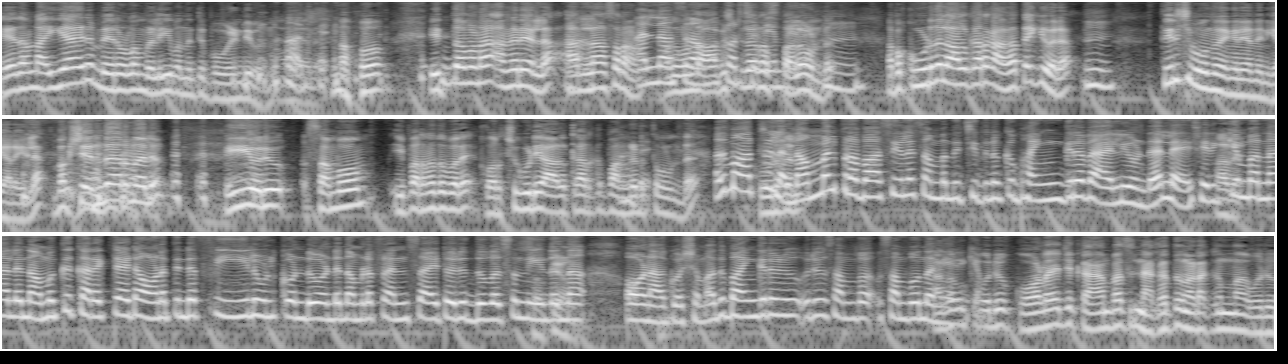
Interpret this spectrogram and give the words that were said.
ഏതാണ്ട് അയ്യായിരം പേരോളം വെളിയിൽ വന്നിട്ട് പോകേണ്ടി വന്നു. അപ്പോ ഇത്തവണ അങ്ങനെയല്ല അല്ലാസറാണ് അതുകൊണ്ട് ആവശ്യത്തിലേറെ സ്ഥലമുണ്ട്. അപ്പൊ കൂടുതൽ ആൾക്കാർക്ക് അകത്തേക്ക് വരാം. തിരിച്ചു പോകുന്നത് എങ്ങനെയാണെന്ന് എനിക്കറിയില്ല. പക്ഷെ എന്തായിരുന്നാലും ഈ ഒരു സംഭവം ഈ പറഞ്ഞതുപോലെ കുറച്ചുകൂടി ആൾക്കാർക്ക് പങ്കെടുത്തുകൊണ്ട് അത്. മാത്രമല്ല നമ്മൾ പ്രവാസികളെ സംബന്ധിച്ച് ഇതിനൊക്കെ ഭയങ്കര വാല്യൂ ഉണ്ട് അല്ലെ? ശരിക്കും പറഞ്ഞാൽ നമുക്ക് കറക്റ്റ് ആയിട്ട് ഓണത്തിന്റെ ഫീൽ ഉൾക്കൊണ്ടുകൊണ്ട് നമ്മുടെ ഫ്രണ്ട്സ് ആയിട്ട് ഒരു ദിവസം നീണ്ടുന്ന ഓണാഘോഷം. അത് ഭയങ്കര ഒരു ഒരു സംഭവം സംഭവം തന്നെയായിരിക്കും. ഒരു കോളേജ് ക്യാമ്പസിനകത്ത് നടക്കുന്ന ഒരു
